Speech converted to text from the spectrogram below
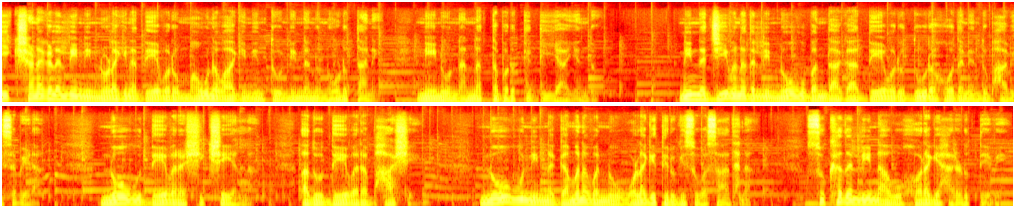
ಈ ಕ್ಷಣಗಳಲ್ಲಿ ನಿನ್ನೊಳಗಿನ ದೇವರು ಮೌನವಾಗಿ ನಿಂತು ನಿನ್ನನ್ನು ನೋಡುತ್ತಾನೆ. ನೀನು ನನ್ನತ್ತ ಬರುತ್ತಿದ್ದೀಯಾ ಎಂದು. ನಿನ್ನ ಜೀವನದಲ್ಲಿ ನೋವು ಬಂದಾಗ ದೇವರು ದೂರ ಹೋದನೆಂದು ಭಾವಿಸಬೇಡ. ನೋವು ದೇವರ ಶಿಕ್ಷೆಯಲ್ಲ, ಅದು ದೇವರ ಭಾಷೆ. ನೋವು ನಿನ್ನ ಗಮನವನ್ನು ಒಳಗೆ ತಿರುಗಿಸುವ ಸಾಧನ. ಸುಖದಲ್ಲಿ ನಾವು ಹೊರಗೆ ಹರಡುತ್ತೇವೆ.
